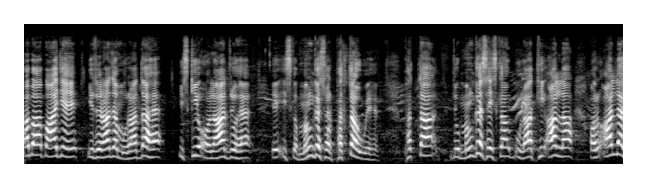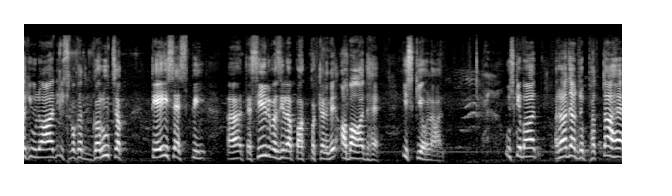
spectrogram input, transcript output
अब आप आ जाएँ, ये जो राजा मुरादा है इसकी औलाद जो है इसका मंगस और फत्ता हुए हैं। फत्ता जो मंगस है, इसका औलाद थी आला और आला की औलाद इस वक्त गरुचक तेईस एस पी तहसील वजीला पाकपट्टन में आबाद है इसकी औलाद। उसके बाद राजा जो फत्ता है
